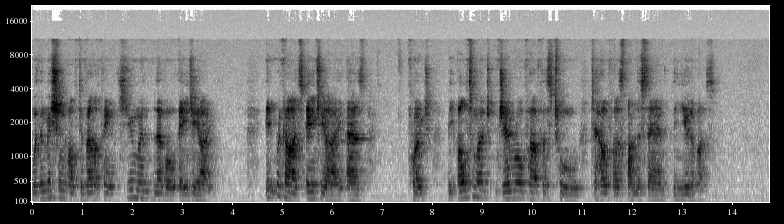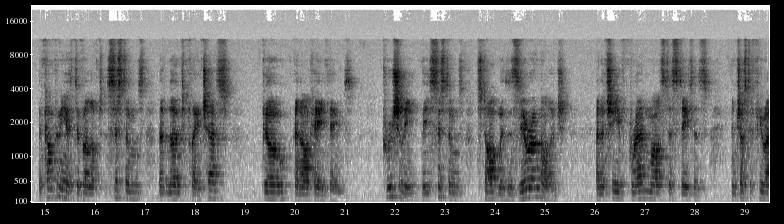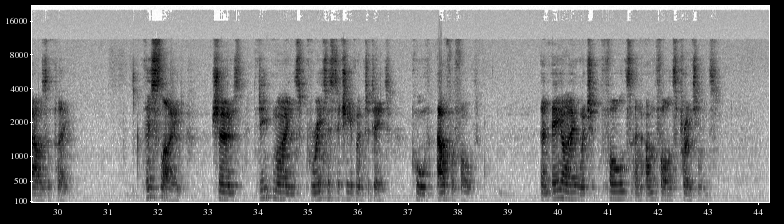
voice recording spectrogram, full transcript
with a mission of developing human level AGI. It regards AGI as, quote, the ultimate general purpose tool to help us understand the universe. The company has developed systems that learn to play chess, Go, and arcade games. Crucially, these systems start with zero knowledge and achieve grandmaster status in just a few hours of play. This slide shows DeepMind's greatest achievement to date called AlphaFold, an AI which folds and unfolds proteins.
